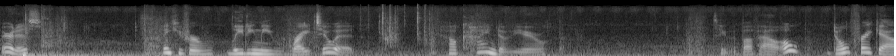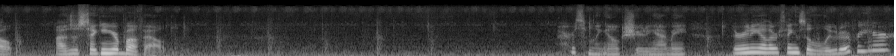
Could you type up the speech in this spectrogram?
There it is. Thank you for leading me right to it. How kind of you. Take the buff out. Oh, don't freak out. I was just taking your buff out. I heard something else shooting at me. Are there any other things to loot over here?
